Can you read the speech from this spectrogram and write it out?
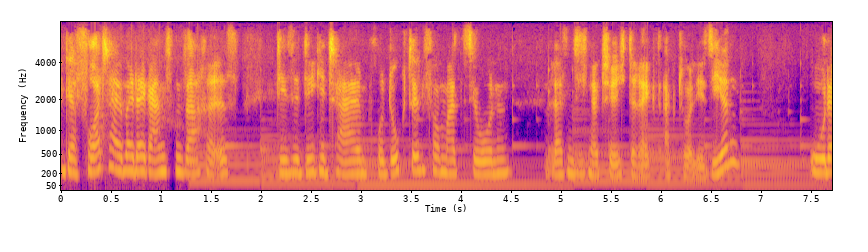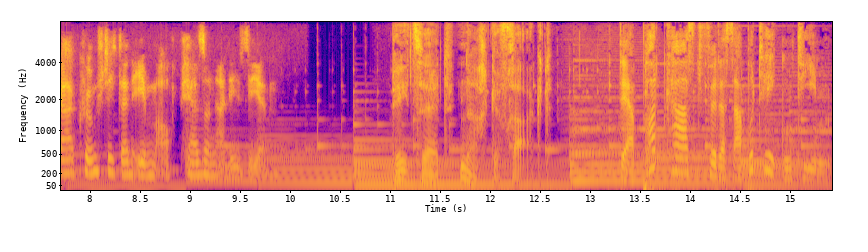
Der Vorteil bei der ganzen Sache ist, diese digitalen Produktinformationen lassen sich natürlich direkt aktualisieren oder künftig dann eben auch personalisieren. PZ nachgefragt. Der Podcast für das Apothekenteam.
